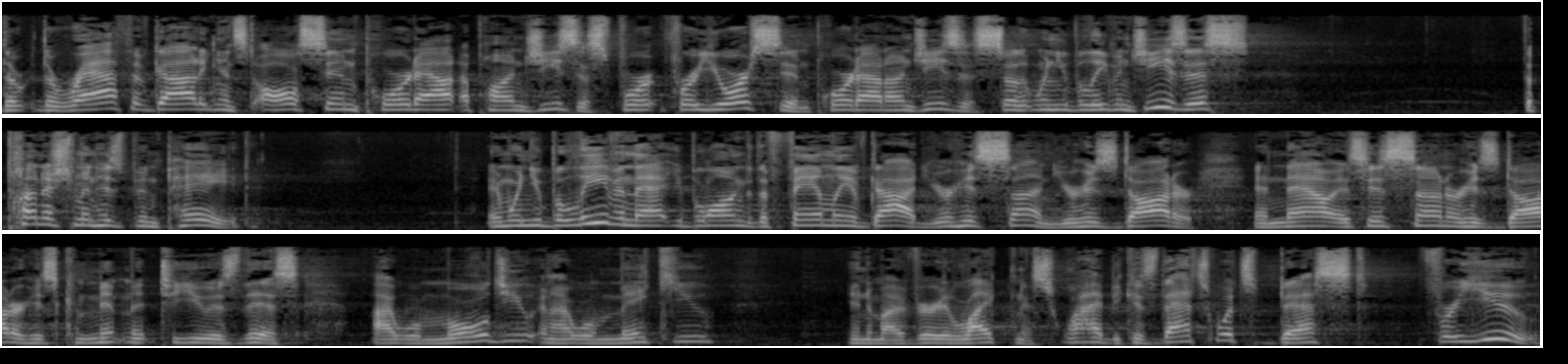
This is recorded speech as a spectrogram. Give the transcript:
The, the wrath of God against all sin poured out upon Jesus, for, for your sin poured out on Jesus. So that when you believe in Jesus, the punishment has been paid. And when you believe in that, you belong to the family of God. You're his son, you're his daughter. And now, as his son or his daughter, his commitment to you is this I will mold you and I will make you into my very likeness. Why? Because that's what's best for you.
